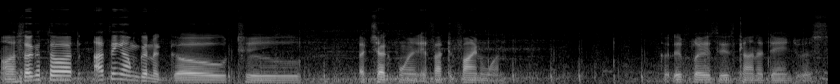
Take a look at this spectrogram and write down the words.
On second thought, I think I'm gonna go to a checkpoint if I can find one. Cause this place is kinda dangerous.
